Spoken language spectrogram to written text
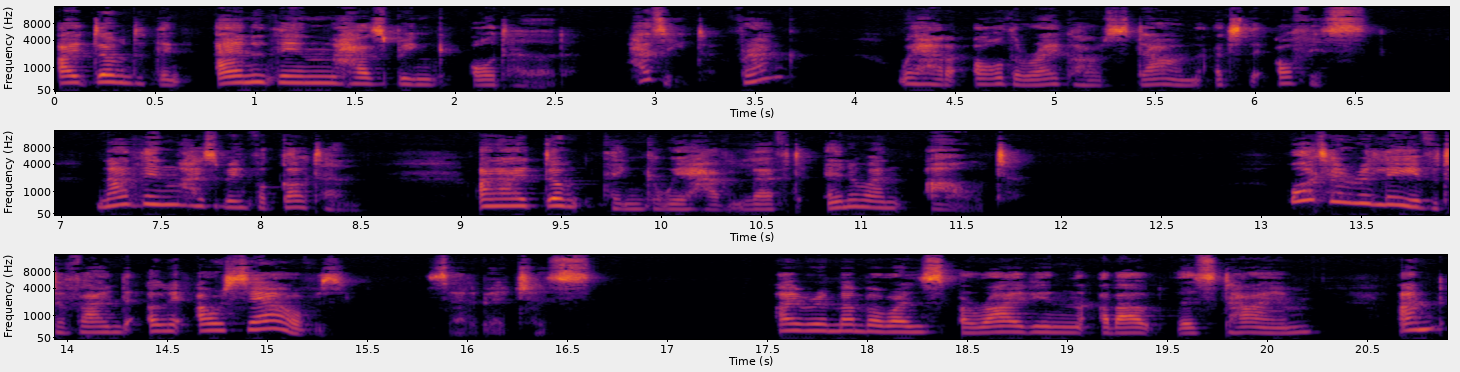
I don't think anything has been altered, has it, Frank? We had all the records down at the office. Nothing has been forgotten, and I don't think we have left anyone out. What a relief to find only ourselves, said Beatrice. I remember once arriving about this time, and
